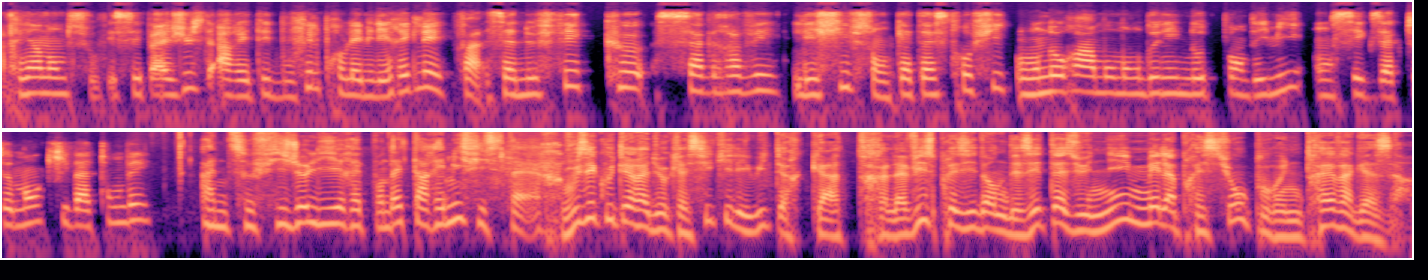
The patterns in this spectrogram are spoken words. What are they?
rien en dessous. Et c'est pas juste arrêter de bouffer, le problème il est réglé. Enfin, ça ne fait que s'aggraver les chiffres sont catastrophiques. On aura à un moment donné une autre pandémie, on sait exactement qui va tomber. Anne-Sophie Joly répondait à Rémi Fister. Vous écoutez Radio Classique, il est 8h04. La vice-présidente des États-Unis met la pression pour une trêve à Gaza.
